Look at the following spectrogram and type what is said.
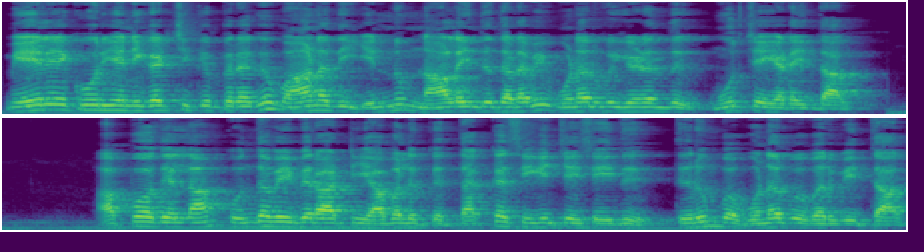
மேலே கூறிய நிகழ்ச்சிக்கு பிறகு வானதி இன்னும் நாலைந்து தடவை உணர்வு இழந்து மூர்ச்சையடைந்தாள். அப்போதெல்லாம் குந்தவை விராட்டி அவளுக்கு தக்க சிகிச்சை செய்து திரும்ப உணர்வு வருவித்தாள்.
